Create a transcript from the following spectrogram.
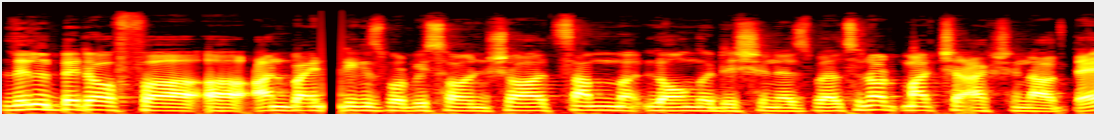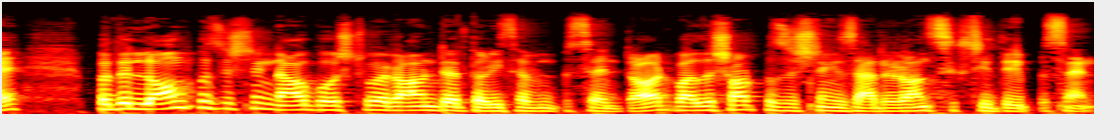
little bit of uh, uh, unwinding is what we saw in short, some long addition as well. So not much action out there. But the long positioning now goes to around 37% odd, while the short positioning is at around 63%.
